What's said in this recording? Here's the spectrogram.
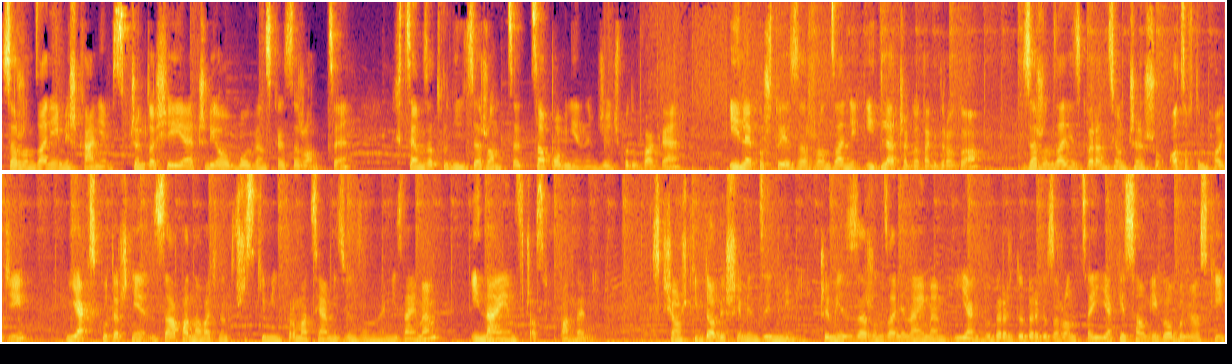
zarządzanie mieszkaniem, z czym to się je, czyli o obowiązkach zarządcy, chcę zatrudnić zarządcę, co powinienem wziąć pod uwagę, ile kosztuje zarządzanie i dlaczego tak drogo, zarządzanie z gwarancją czynszu, o co w tym chodzi, jak skutecznie zapanować nad wszystkimi informacjami związanymi z najmem i najem w czasach pandemii. Z książki dowiesz się m.in. czym jest zarządzanie najmem, jak wybrać dobrego zarządcę, jakie są jego obowiązki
